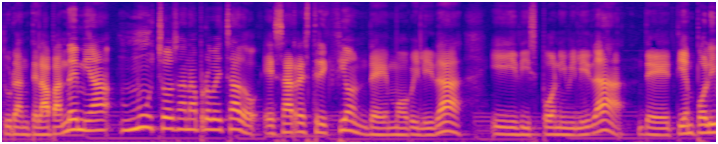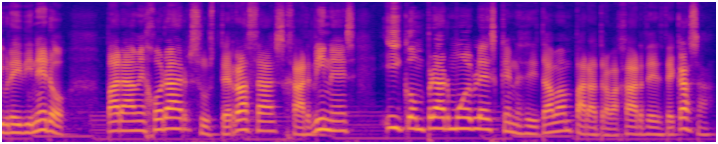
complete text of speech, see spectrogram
Durante la pandemia, muchos han aprovechado esa restricción de movilidad y disponibilidad de tiempo libre y dinero para mejorar sus terrazas, jardines y comprar muebles que necesitaban para trabajar desde casa.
